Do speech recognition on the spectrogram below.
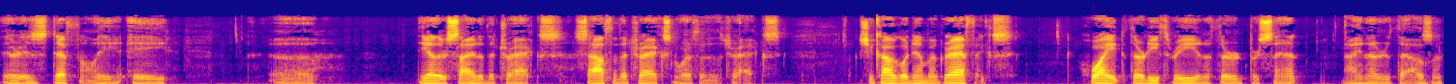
there is definitely a uh, the other side of the tracks, south of the tracks, north of the tracks. Chicago demographics: white, 33 and a third percent, 900,000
